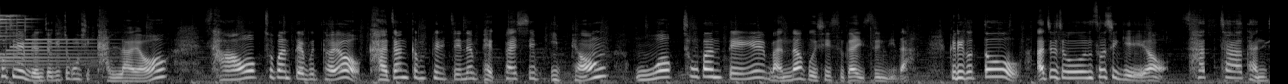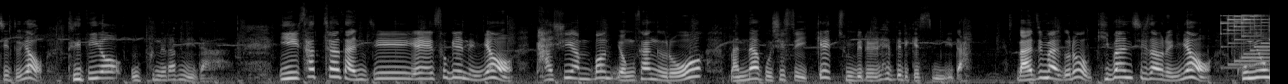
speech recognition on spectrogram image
토지의 면적이 조금씩 달라요. 4억 초반대부터요, 가장 큰 필지는 182평, 5억 초반대에 만나보실 수가 있습니다. 그리고 또 아주 좋은 소식이에요. 4차 단지도요, 드디어 오픈을 합니다. 이 4차 단지의 소개는요, 다시 한번 영상으로 만나보실 수 있게 준비를 해드리겠습니다. 마지막으로 기반 시설은요, 공용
